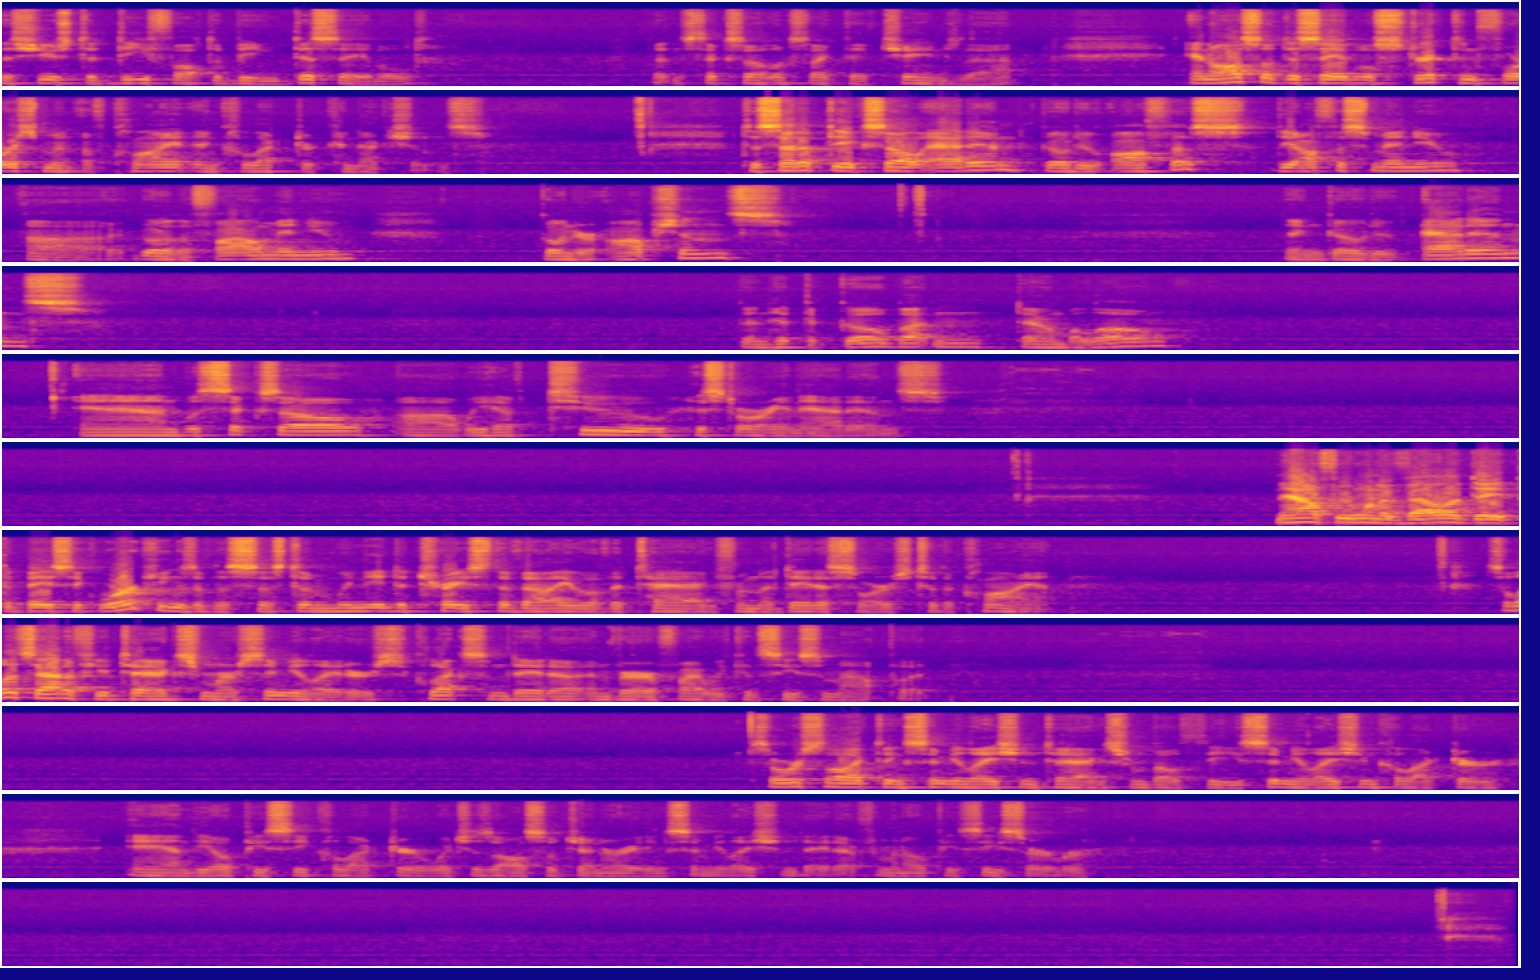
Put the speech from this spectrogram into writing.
This used to default to being disabled, but in 6.0 it looks like they've changed that and also disable strict enforcement of client and collector connections. To set up the Excel add-in, go to Office, the Office menu, uh, go to the File menu, go under Options, then go to Add-ins, then hit the Go button down below. And with 6.0, uh, we have two historian add-ins. Now if we want to validate the basic workings of the system, we need to trace the value of a tag from the data source to the client. So let's add a few tags from our simulators, collect some data, and verify we can see some output. So we're selecting simulation tags from both the simulation collector and the OPC collector, which is also generating simulation data from an OPC server.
